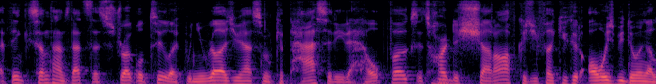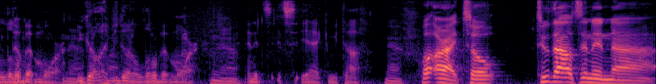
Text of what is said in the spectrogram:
I think sometimes that's the struggle too. Like, when you realize you have some capacity to help folks, it's hard to shut off because you feel like you could always be doing a little bit more. You could always be doing a little bit more, Yeah. and it's, it's, yeah, it can be tough. Yeah. Well, all right. So 2000 and, uh,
